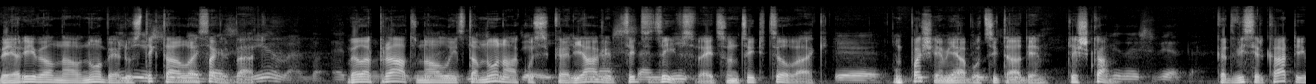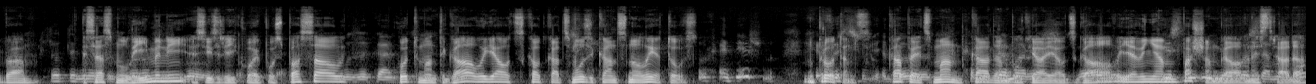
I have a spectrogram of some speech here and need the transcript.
vai arī vēl nav nobriedusi tik tālu, lai sagribētu. Vēl ar prātu nav līdz tam nonākusi, ka ir jāgrib cits dzīvesveids un citi cilvēki. Un pašiem jābūt citādiem. Tieši kam? Kad viss ir kārtībā, es esmu līmenī, es izrīkoju pusi pasauli. Ko tu man te galvu jauc, kaut kāds muzikants no Lietuvas? Nu, nu protams, kāpēc man kādam būtu jājauc galva, ja viņam pašam galva nestrādā?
